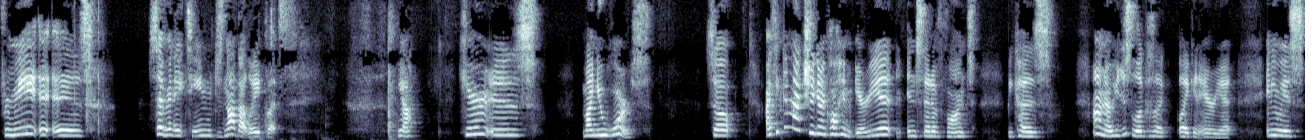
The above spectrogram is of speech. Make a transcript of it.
For me it is 7.18, which is not that late, but yeah here is my new horse. So I think I'm actually going to call him Ariat instead of Font because, I don't know, he just looks like, like an Ariat. Anyways,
